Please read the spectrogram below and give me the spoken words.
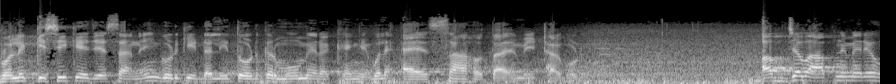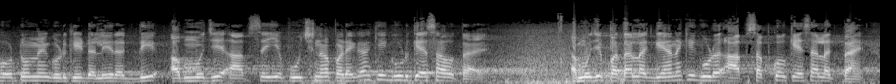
बोले, किसी के जैसा नहीं, गुड़ की डली तोड़कर मुँह में रखेंगे। बोले, ऐसा होता है मीठा गुड़। अब जब आपने मेरे होठों में गुड़ की डली रख दी, अब मुझे आपसे ये पूछना पड़ेगा कि गुड़ कैसा होता है। अब मुझे पता लग गया ना कि गुड़ आप सबको कैसा लगता है।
